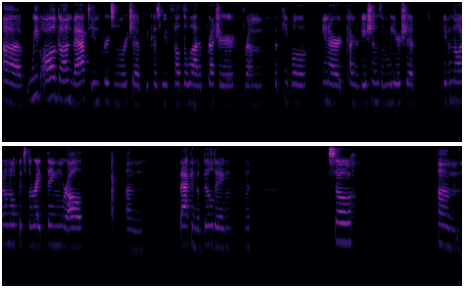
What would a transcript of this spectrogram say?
Uh, we've all gone back to in-person worship because we've felt a lot of pressure from the people in our congregations and leadership. Even though I don't know if it's the right thing, we're all um, back in the building. So, um,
